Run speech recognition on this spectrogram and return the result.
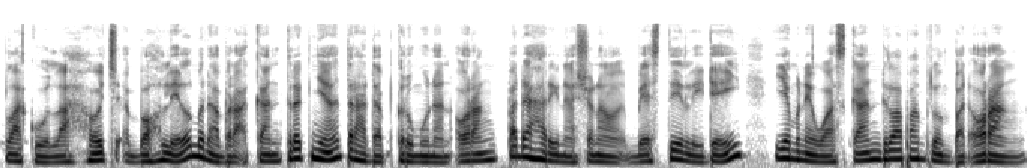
Pelaku Lahoj Bohlil menabrakkan truknya terhadap kerumunan orang pada Hari Nasional Bastille Day yang menewaskan 84 orang.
